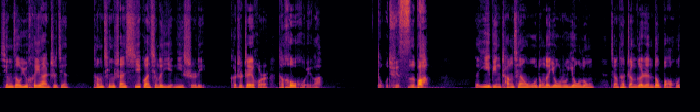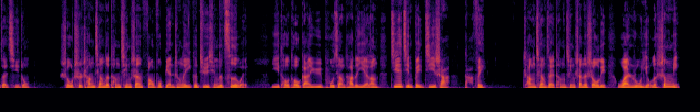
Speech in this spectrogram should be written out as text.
行走于黑暗之间，藤青山习惯性的隐匿实力。可是这会儿他后悔了，都去死吧！那一柄长枪舞动的犹如游龙，将他整个人都保护在其中。手持长枪的藤青山仿佛变成了一个巨型的刺猬，一头头敢于扑向他的野狼接近被击杀打飞。长枪在藤青山的手里宛如有了生命，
